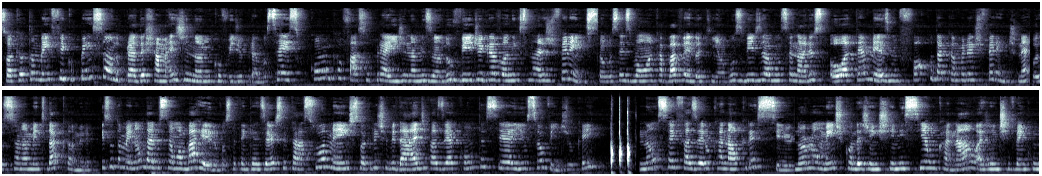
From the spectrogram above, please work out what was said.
Só que eu também fico pensando para deixar mais dinâmico o vídeo para vocês, como que eu faço para ir dinamizando o vídeo e gravando em cenários diferentes. Então vocês vão acabar vendo aqui em alguns vídeos alguns cenários ou até mesmo foco da câmera é diferente, né? Posicionamento da câmera. Isso também não deve ser uma barreira, você tem que exercitar a sua mente, sua criatividade, fazer acontecer aí o seu vídeo, ok? Não sei fazer o canal crescer. Normalmente, quando a gente inicia um canal, a gente vem com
